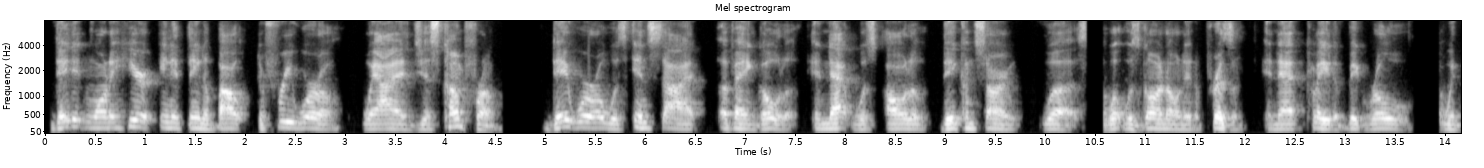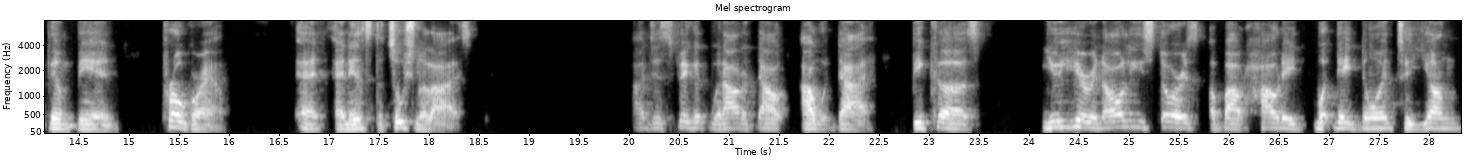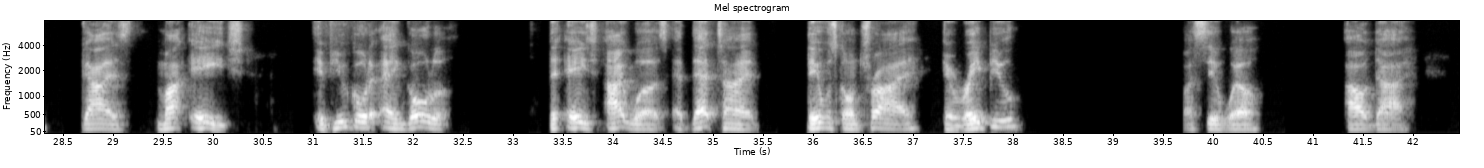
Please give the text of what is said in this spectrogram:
they didn't want to hear anything about the free world where i had just come from. Their world was inside of angola and that was all of their concern was what was going on in the prison and that played a big role with them being programmed and, and institutionalized. I just figured without a doubt i would die because you hearing all these stories about how they what they doing to young guys my age. If you go to Angola, the age I was at that time, they was gonna try and rape you. I said, well, I'll die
